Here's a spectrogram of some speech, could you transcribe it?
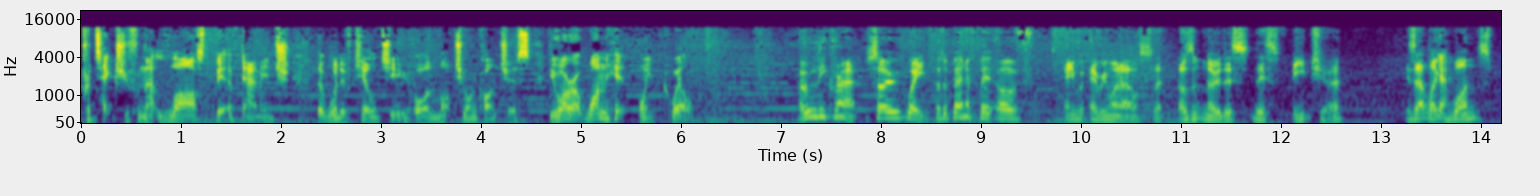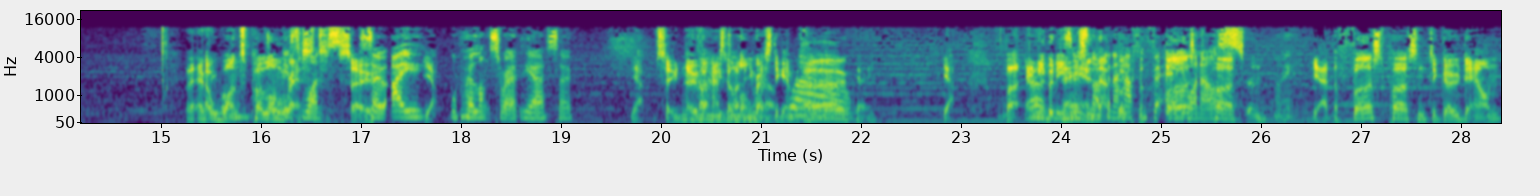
protects you from that last bit of damage that would have killed you or knocked you unconscious. You are at one hit point, Quill. Holy crap! So wait, for the benefit of any, everyone else that doesn't know this this feature, is that like Yeah. once? For Uh, once per long Or- rest. once. So, so I yeah. will per long rest. Yeah. So Yeah, so Nova has use to long rest else. again Wow. before. Okay. Yeah, but God anybody damn. who's It's in not that gonna book, happen the for first anyone else. person, like, yeah, the first person to go down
